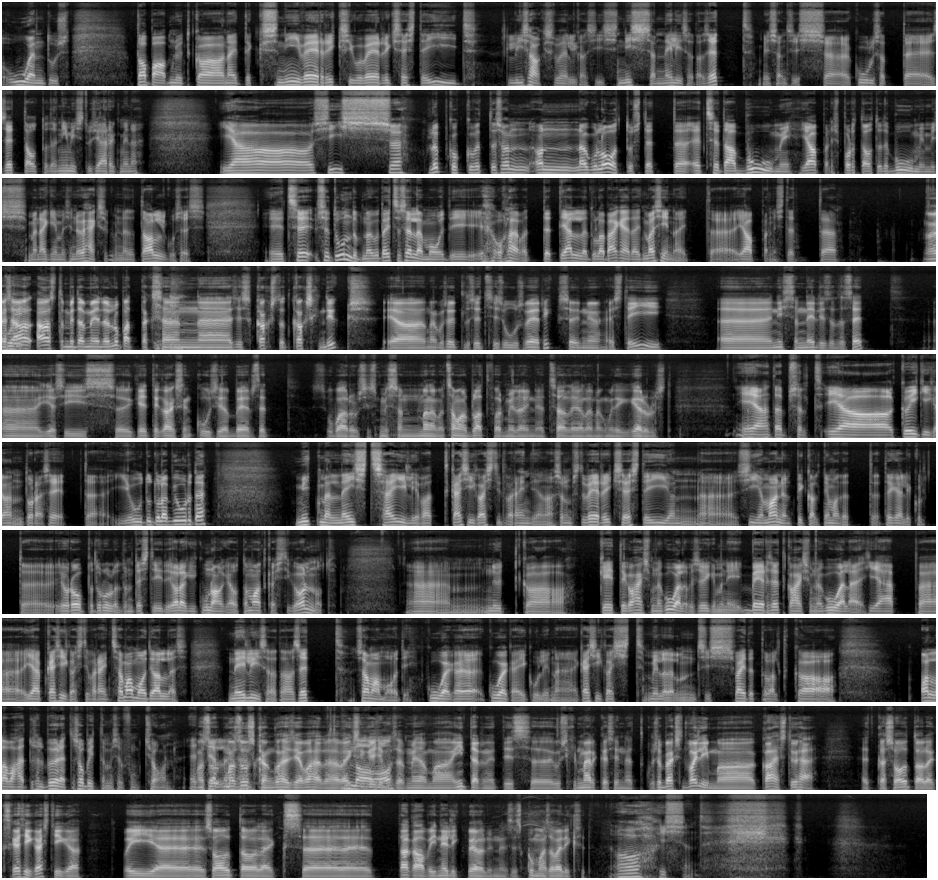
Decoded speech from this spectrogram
uuendus tabab nüüd ka näiteks nii VRX-i kui VRX STI-d, lisaks veel ka siis Nissan nelisada Z, mis on siis kuulsate Z-autode nimistus järgmine. Ja siis lõppkokkuvõttes on, on nagu lootust, et, et seda buumi, Jaapani sportautode buumi, mis me nägime siin üheksakümnendate alguses, et see, see tundub nagu täitsa selle moodi olevat, et jälle tuleb ägedaid masinaid äh, Jaapanist, et äh, no ja kui... see aasta, mida meile lubatakse, on siis kaks tuhat kakskümmend üks ja nagu sa ütlesid, siis uus VRX on ju, STi äh,, Nissan nelisada Z äh, ja siis GT kaheksakümmend kuus ja BRZ Subaru siis, mis on mõlemad samal platvormil, on ju, et seal ei ole nagu midagi keerulist. jah, täpselt, ja kõigiga on tore see, et jõudu tuleb juurde äh,, mitmel neist säilivad käsikastid variandina, noh, selles mõttes, et VRX ja STi on äh, siiamaani olnud pikalt niimoodi, et tegelikult äh, Euroopa turule tulnud STi-d ei olegi kunagi automaatkastiga olnud ähm,. Nüüd ka GT kaheksakümne kuuele või siis õigemini BRZ kaheksakümne kuuele jääb äh,, jääb käsikasti variant samamoodi alles, nelisada Z samamoodi, kuuega, kuuekäiguline käsikast, millel on siis väidetavalt ka allavahetusel pöörete sobitamise funktsioon. ma su-, ma suskan kohe siia vahele ühe väikse no. küsimuse, mida ma internetis äh, kuskil märkasin, et kui sa peaksid valima kahest ühe, et kas su auto oleks käsikastiga või äh, su auto oleks taga- või nelikveoline, siis kumma sa valiksid? oh, issand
